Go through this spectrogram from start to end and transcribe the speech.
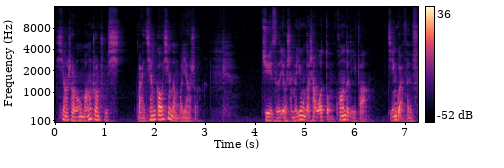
项少龙忙装出满腔高兴的模样，说：“巨子有什么用得上我董匡的地方，尽管吩咐。”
